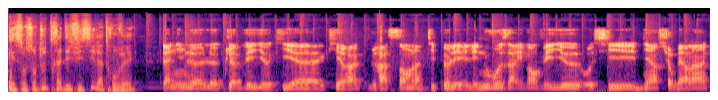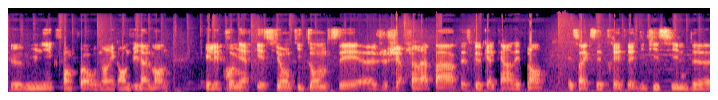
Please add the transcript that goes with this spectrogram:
et sont surtout très difficiles à trouver. J'anime le, le club veilleux qui, euh, qui ra- rassemble un petit peu les, les nouveaux arrivants veilleux aussi bien sur Berlin que Munich, Francfort ou dans les grandes villes allemandes. Et les premières questions qui tombent, c'est euh, je cherche un appart, est-ce que quelqu'un a des plans? Et c'est vrai que c'est très très difficile de,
